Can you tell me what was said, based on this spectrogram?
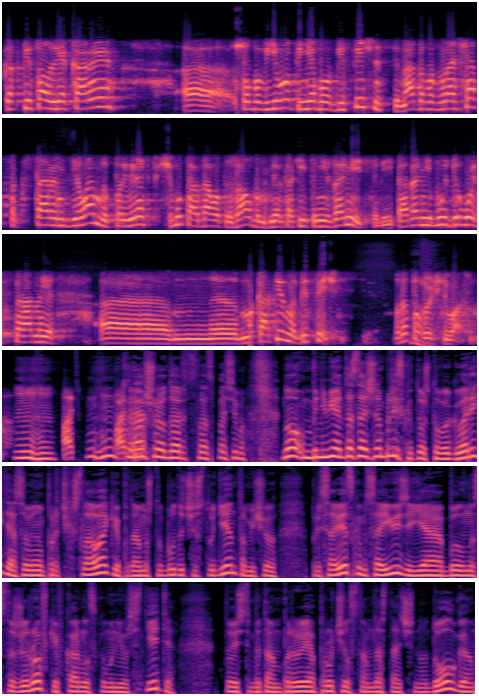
как писал Ле Каре, Э, чтобы в Европе не было беспечности, надо возвращаться к старым делам и проверять, почему тогда вот жалобы, например, какие-то не заметили. И тогда не будет другой стороны э, э макартизма беспечности. Вот это тоже очень важно. Угу. Угу. Хорошо, да, спасибо. Но мне достаточно близко то, что вы говорите, особенно про Чехословакию, потому что, будучи студентом еще при Советском Союзе, я был на стажировке в Карловском университете, то есть мы там, я проучился там достаточно долго,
